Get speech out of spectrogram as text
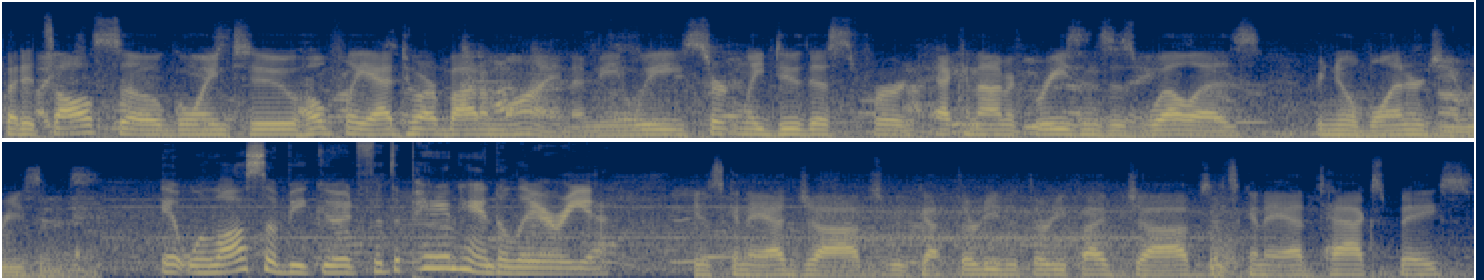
but it's also going to hopefully add to our bottom line. I mean, we certainly do this for economic reasons as well as renewable energy reasons. It will also be good for the panhandle area. It's going to add jobs. We've got 30 to 35 jobs. It's going to add tax base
